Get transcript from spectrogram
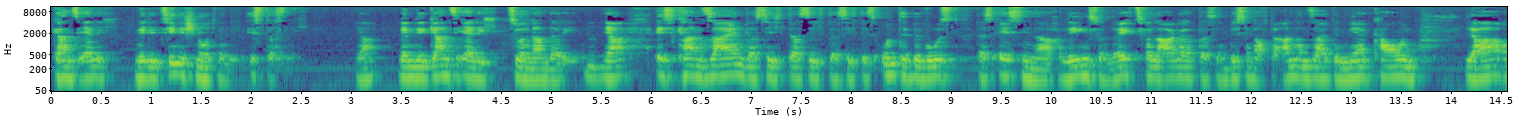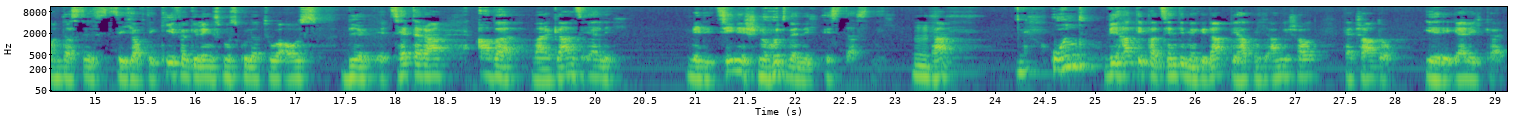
ganz ehrlich, medizinisch notwendig ist das nicht. Ja, wenn wir ganz ehrlich zueinander reden. Mhm. Ja, es kann sein, dass sich, dass sich, dass sich das unterbewusst das Essen nach links und rechts verlagert, dass sie ein bisschen auf der anderen Seite mehr kauen, ja, und dass das sich auf die Kiefergelenksmuskulatur auswirkt, etc. Aber mal ganz ehrlich, medizinisch notwendig ist das nicht. Mhm. Ja? Und wie hat die Patientin mir gedacht? Die hat mich angeschaut, Herr Chato, Ihre Ehrlichkeit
